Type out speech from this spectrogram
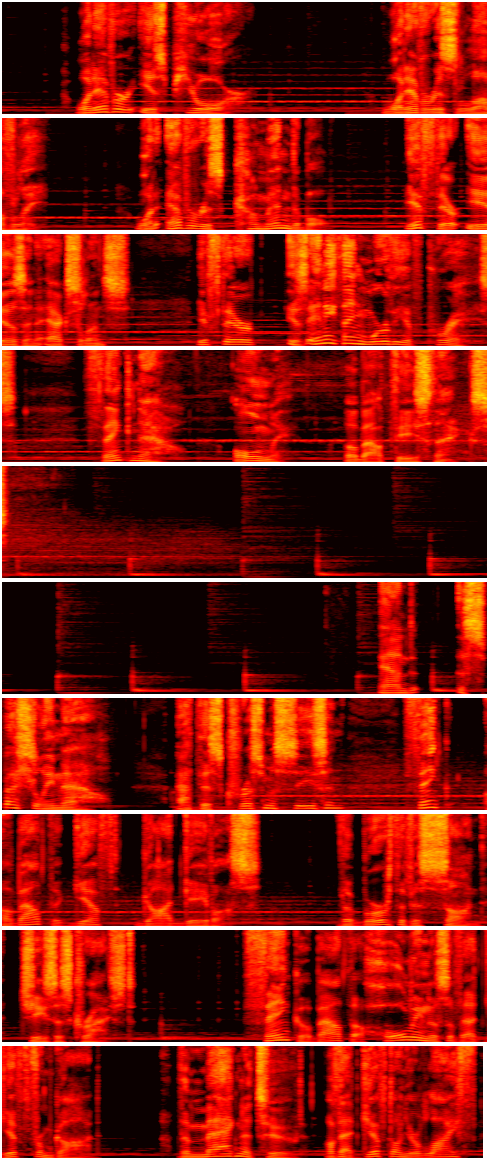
whatever is pure, whatever is lovely, whatever is commendable, if there is an excellence, if there is anything worthy of praise, think now only about these things. And especially now, at this Christmas season, think about the gift God gave us the birth of His Son, Jesus Christ. Think about the holiness of that gift from God, the magnitude of that gift on your life,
